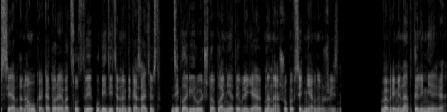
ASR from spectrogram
псевдонаука, которая в отсутствии убедительных доказательств декларирует, что планеты влияют на нашу повседневную жизнь. Во времена Птолемея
